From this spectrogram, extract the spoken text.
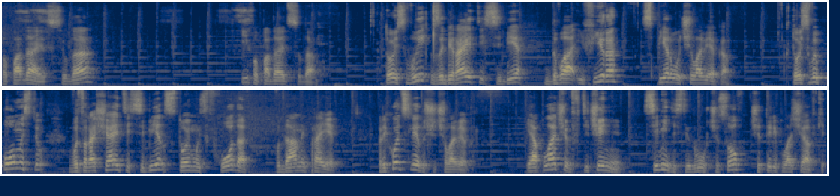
попадает сюда и попадает сюда. То есть вы забираете себе два эфира с первого человека. То есть вы полностью возвращаете себе стоимость входа в данный проект. Приходит следующий человек и оплачивает в течение 72 часов 4 площадки.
